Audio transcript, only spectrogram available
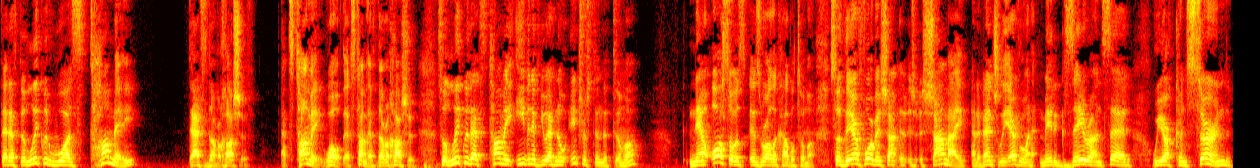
that if the liquid was tame, that's davar chashiv. That's tummy. Whoa, that's tummy. That's davar So liquid that's tummy, even if you had no interest in the tumah, now also is, is royal kabel tuma. So therefore, Shammai and eventually everyone made a gzeira and said, we are concerned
